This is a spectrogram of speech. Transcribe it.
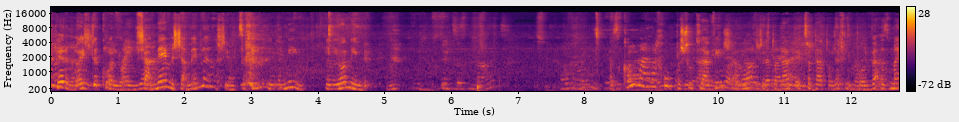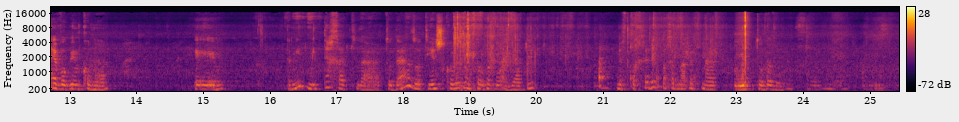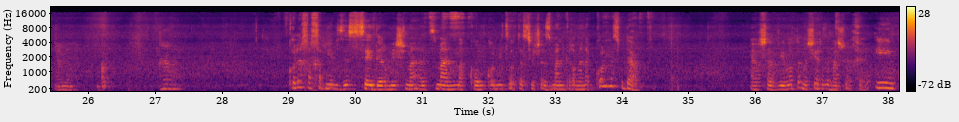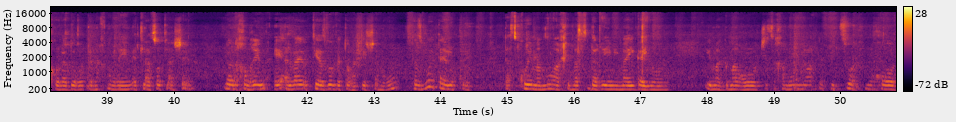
כן, הם לא ישתקו עליו. משעמם, משעמם לאנשים, צריכים עניינים, עניונים. אז כל המהלך הוא פשוט להבין שהמוח של תודעת עץ הדת הולך ליפול, ואז מה יבוא במקומו? אה, תמיד מתחת לתודעה הזאת יש כל הזמן טוב עבור היהדות. מפחדת פחד מוות מהטוב עבור. כל החכמים זה סדר, משמעת, זמן, מקום, כל מצוות עשו שהזמן גרמן, הכל מסודר. עכשיו, ימות המשיח זה משהו אחר. אם כל הדורות אנחנו אומרים את לעשות להשם, לא, אנחנו אומרים, אה, הלוואי אותי עזבו ותורתי שמרו, תעזבו את האלוקות. תעסקו עם המוח, עם הסדרים, עם ההיגיון, עם הגמרות, שזה חמור מוח לפיצוח מוחות.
